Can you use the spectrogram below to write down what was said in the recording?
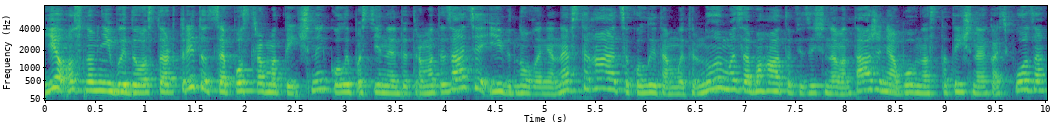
Є основні види остеоартриту, це посттравматичний, коли постійна йде травматизація і відновлення не встигає. Це коли там ми тренуємо забагато, фізичне навантаження, або в нас статична якась поза.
